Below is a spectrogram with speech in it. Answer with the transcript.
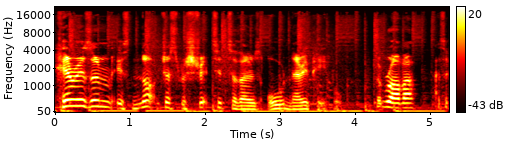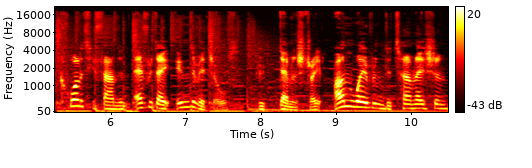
Heroism is not just restricted to those ordinary people, but rather as a quality found in everyday individuals who demonstrate unwavering determination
